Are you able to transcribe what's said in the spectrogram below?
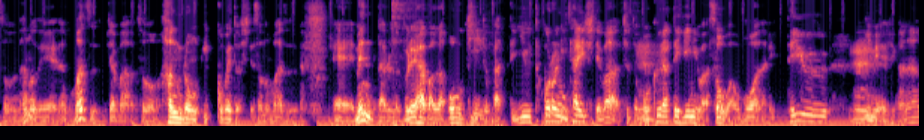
そうなので、なんかまず、じゃあまあ、その反論1個目として、そのまず、えーメンタルのブレ幅が大きいとかっていうところに対しては、ちょっと僕ら的にはそうは思わないっていううんイメージかな。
